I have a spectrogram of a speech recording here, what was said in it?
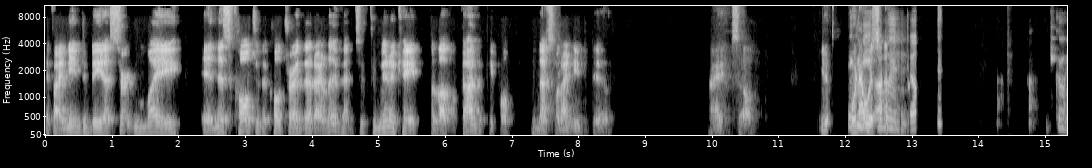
if I need to be a certain way in this culture, the culture that I live in, to communicate the love of God to people, then that's what I need to do. Right. So, you, It when I was uh, overindulgent. Go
